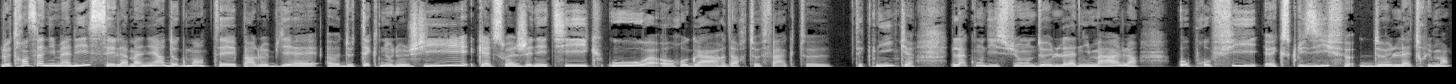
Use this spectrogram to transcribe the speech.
Le transanimalisme, c'est la manière d'augmenter par le biais euh, de technologies, qu'elles soient génétiques ou euh, au regard d'artefacts euh, techniques, la condition de l'animal au profit exclusif de l'être humain.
